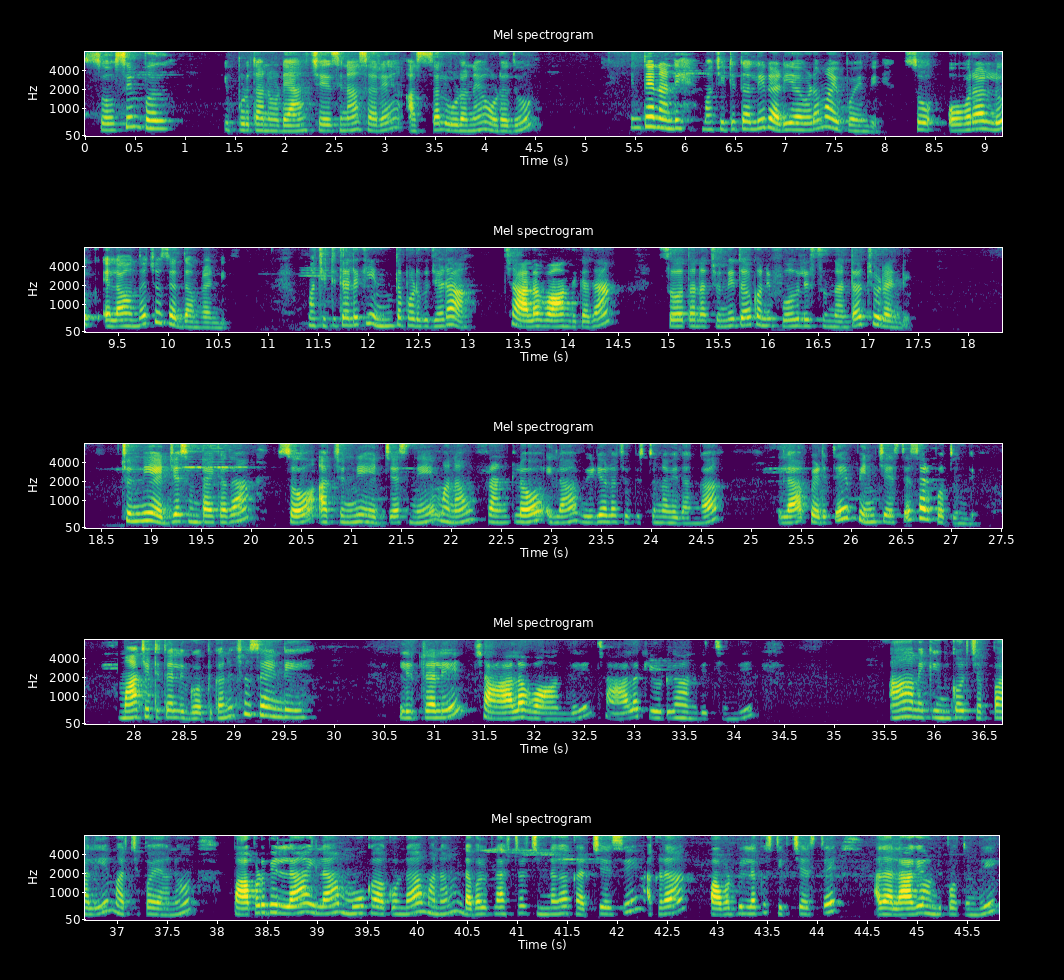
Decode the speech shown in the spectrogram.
So simple. ఇప్పుడు తను డ్యాన్స్ చేసినా సరే అస్సలు ఊడనే ఊడదు. ఇంతేనండి. మా చిట్టి తల్లి రెడీ అవ్వడం అయిపోయింది. సో ఓవరాల్ లుక్ ఎలా ఉందో చూసేద్దాం రండి. మా చిట్టి తల్లికి ఇంత పొడుగు జడ? చాలా బాగుంది కదా? సో తన చున్నీతో కొన్ని ఫోజులు ఇస్తుందంట. చూడండి. చున్నీ ఎడ్జెస్ ఉంటాయి కదా? సో ఆ చున్నీ ఎడ్జెస్ని మనం ఫ్రంట్లో ఇలా వీడియోలో చూపిస్తున్న విధంగా ఇలా పెడితే పిన్ చేస్తే సరిపోతుంది. మా చిట్టి తల్లి గోపికను చూసేయండి. లిటరలీ చాలా బాగుంది. చాలా క్యూట్గా అనిపించింది. మీకు ఇంకోటి చెప్పాలి మర్చిపోయాను. పాపడు బిళ్ళ ఇలా మూవ్ కాకుండా మనం డబల్ ప్లాస్టర్ చిన్నగా కట్ చేసి అక్కడ పాపడు బిళ్ళకు స్టిక్ చేస్తే అది అలాగే ఉండిపోతుంది.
